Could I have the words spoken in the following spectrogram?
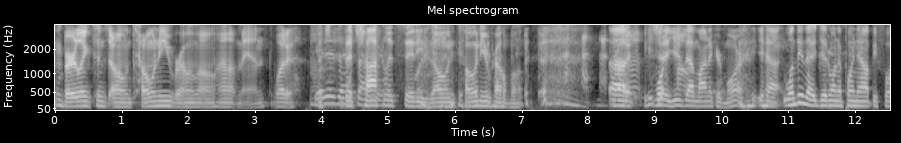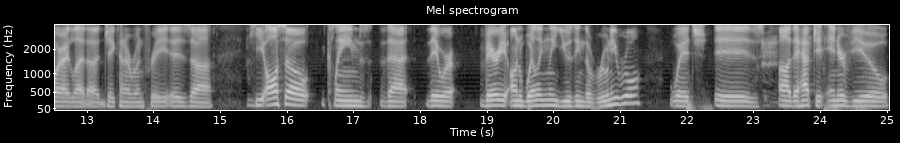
Burlington's own Tony Romo. Oh man, what a Get his the ass out here. Chocolate City's own Tony Romo. Uh, he should have used that moniker more. yeah. One thing that I did want to point out before I let uh, Jay kind of run free is uh, he also claims that they were very unwillingly using the Rooney Rule, which is uh, they have to interview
